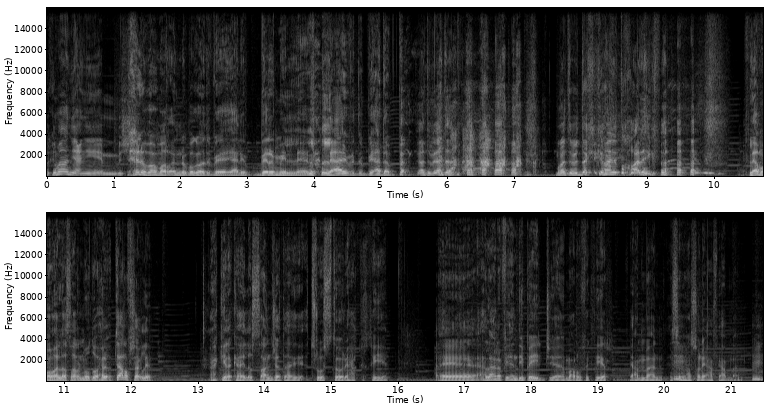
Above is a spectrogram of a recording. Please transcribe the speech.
فكمان يعني مش حلو بعمر إنه بقعد بي يعني بيرمي ال- ال- الهاي بأدب. ادب ادب ما أنت بدك كمان يطخوا عليك. ف... لا ما هو هلا صار الموضوع حلو. بتعرف شغلة؟ أحكي لك هاي القصة عن جد هاي true story حقيقية. آه، هلا أنا في عندي page معروفه كثير في عمان اسمها. صنع في عمان.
